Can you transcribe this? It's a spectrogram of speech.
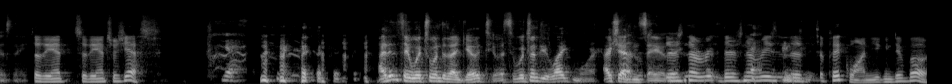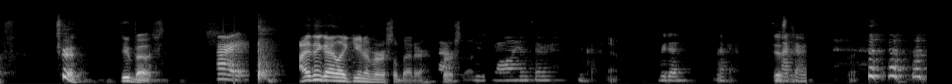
Disney. So the so the answer is yes. Yes. I didn't say which one did I go to. I said which one do you like more. Actually, I didn't say it. There's no re- there's no reason to, to pick one. You can do both. True. Do both. All right. I think I like Universal better personally. Did you all answer? Okay. Yeah. We did. Okay. Disney. My turn.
